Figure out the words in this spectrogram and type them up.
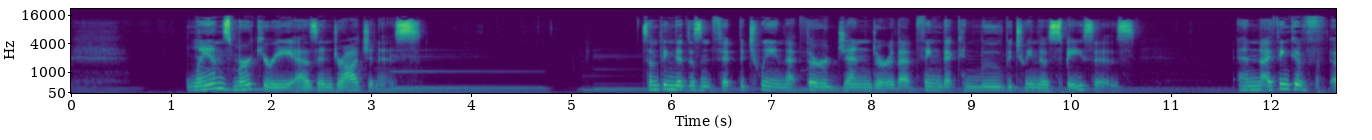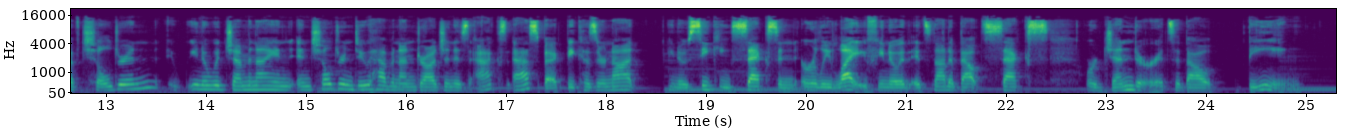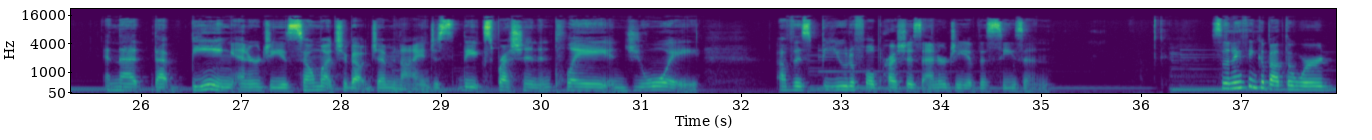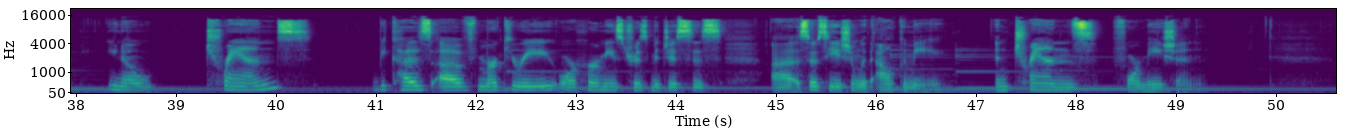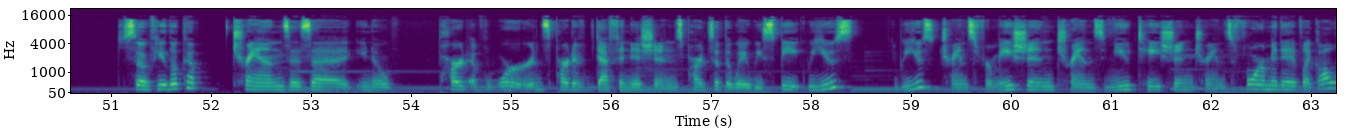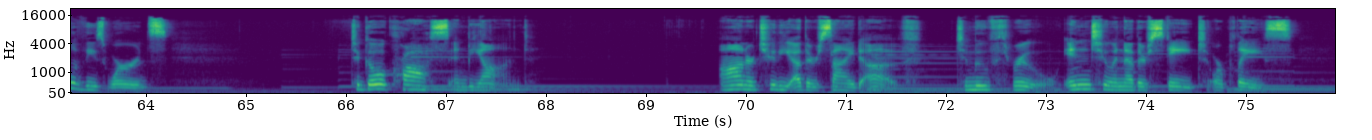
lands Mercury as androgynous. Something that doesn't fit between that third gender, that thing that can move between those spaces. And I think of, of children, you know, with Gemini, and, and children do have an androgynous aspect because they're not, you know, seeking sex in early life. You know, it, it's not about sex or gender, it's about being. And that, that being energy is so much about Gemini and just the expression and play and joy of this beautiful, precious energy of this season. So then I think about the word, you know, trans because of Mercury or Hermes Trismegistus uh, association with alchemy and transformation. So if you look up trans as a, you know, part of words, part of definitions, parts of the way we speak, we use we use transformation, transmutation, transformative, like all of these words to go across and beyond on or to the other side of, to move through, into another state or place,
